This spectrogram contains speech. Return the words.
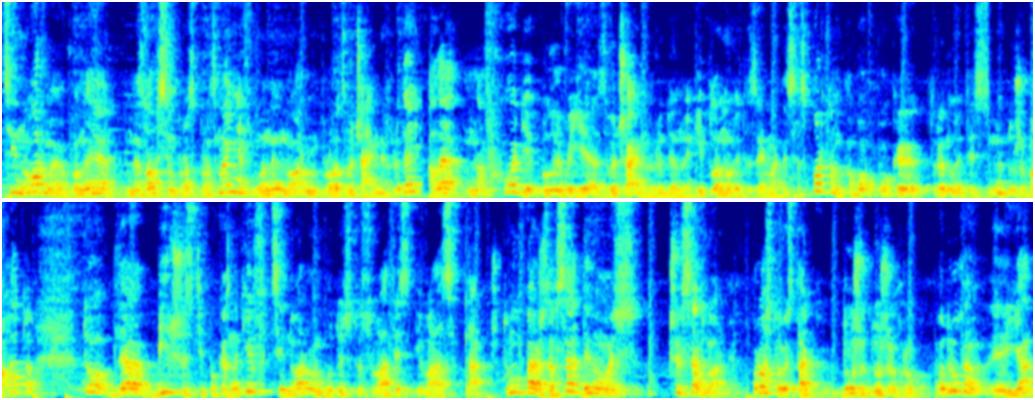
Ці норми вони не зовсім про спортсменів, вони норми про звичайних людей. Але на вході, коли ви є звичайною людиною і плануєте займатися спортом, або поки тренуєтесь не дуже багато, то для більшості показників ці норми будуть стосуватись і вас також. Тому, перш за все, дивимось. Чи все в нормі? Просто ось так дуже-дуже грубо. По-друге, е, я б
